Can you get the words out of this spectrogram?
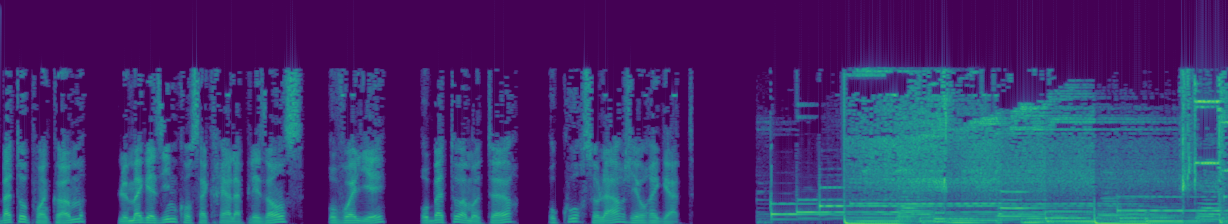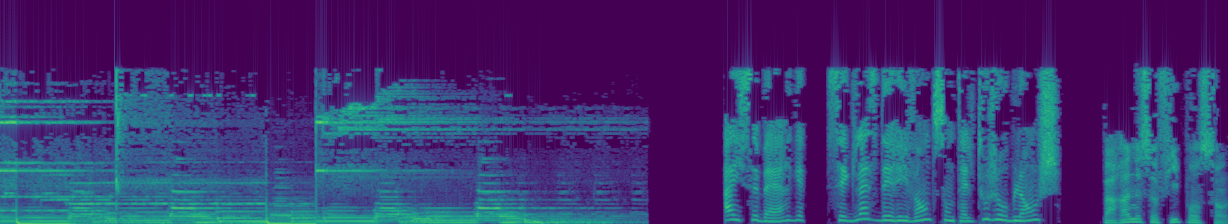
Bateau.com, le magazine consacré à la plaisance, aux voiliers, aux bateaux à moteur, aux courses au large et aux régates. Iceberg, ces glaces dérivantes sont-elles toujours blanches? Par Anne-Sophie Ponson.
